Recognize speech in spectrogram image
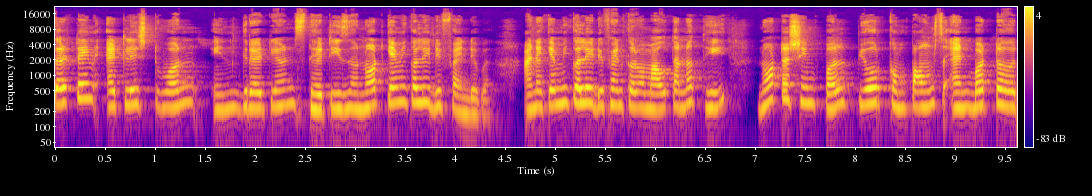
At least one ingredients that is not chemically definable. આને chemically define કરવામાં આવતા નથી not a simple pure compounds and but uh,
